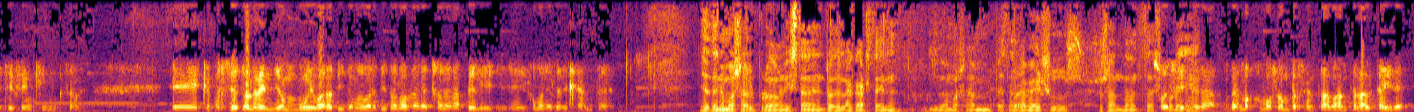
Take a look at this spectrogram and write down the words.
Stephen King, ¿sabes? Eh, que por cierto le vendió muy baratito, muy baratito los derechos de la peli, eh, como ya te dije antes. Ya tenemos al protagonista dentro de la cárcel y vamos a empezar a ver sus, sus andanzas. Pues sí, mira, vemos cómo son presentados ante el alcaide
